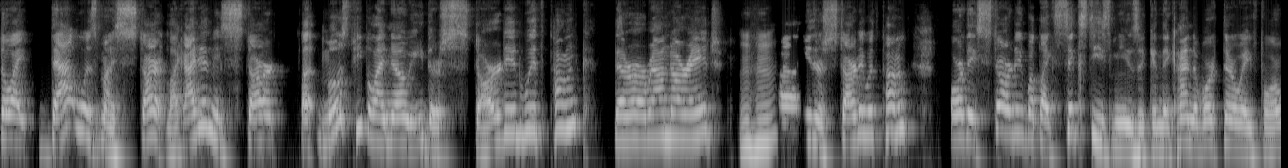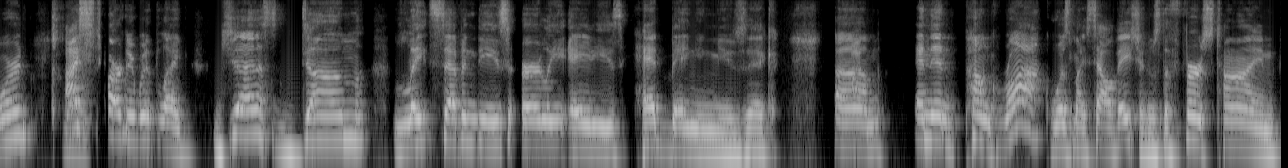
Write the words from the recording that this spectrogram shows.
So I that was my start. Like I didn't start uh, most people I know either started with punk that are around our age, mm-hmm. uh, either started with punk or they started with like 60s music and they kind of worked their way forward. Right. I started with like just dumb late 70s, early 80s headbanging music. Um, and then punk rock was my salvation. It was the first time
